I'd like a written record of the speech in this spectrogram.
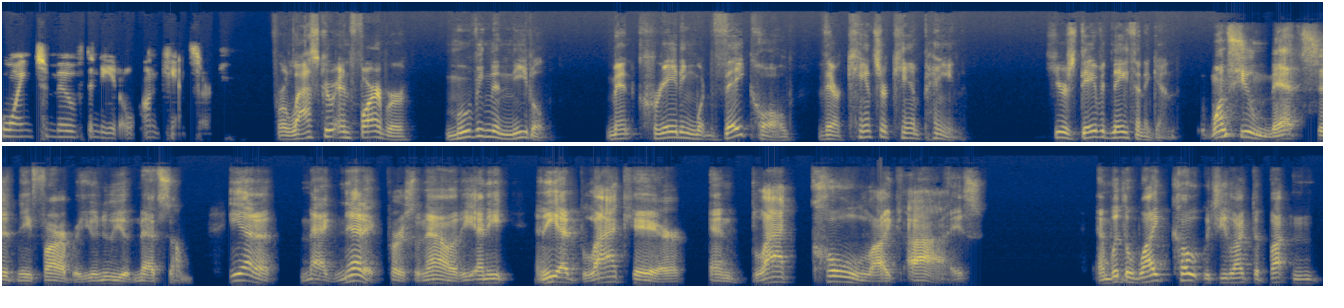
going to move the needle on cancer. For Lasker and Farber, moving the needle meant creating what they called their cancer campaign. Here's David Nathan again. Once you met Sidney Farber, you knew you'd met some. He had a magnetic personality and he and he had black hair and black coal-like eyes. And with the white coat, which he liked to button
